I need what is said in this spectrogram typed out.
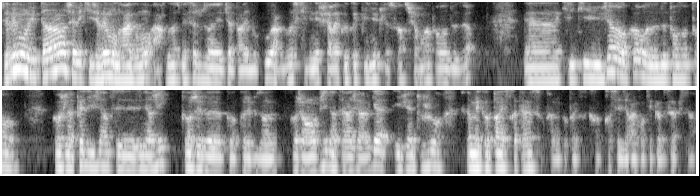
J'avais mon lutin, j'avais qui? J'avais mon dragon, Argos, mais ça, je vous en ai déjà parlé beaucoup. Argos qui venait faire la cocotte minute le soir sur moi pendant deux heures, euh, qui, qui, vient encore de temps en temps quand je l'appelle, il vient, c'est des énergies. Quand j'ai quand, besoin, quand j'ai envie d'interagir avec elle, il vient toujours. C'est comme mes copains extraterrestres, enfin mes copains quand c'est dit raconter comme ça, putain,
